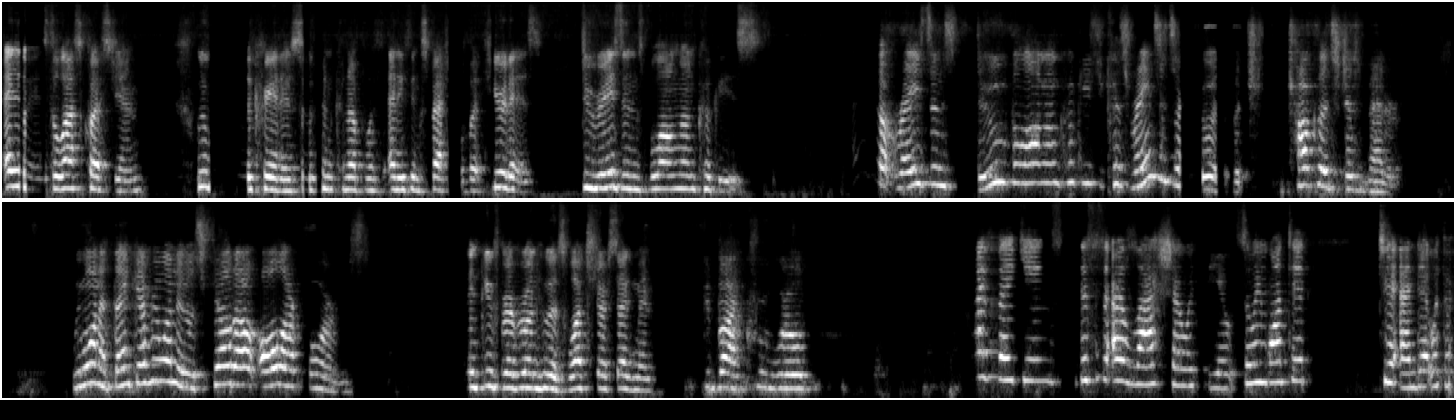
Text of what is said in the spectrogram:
Anyways, the last question. We were really creative, so we couldn't come up with anything special, but here it is. Do raisins belong on cookies? I think that raisins do belong on cookies because raisins are good, but ch- chocolate's just better. We want to thank everyone who has filled out all our forms. Thank you for everyone who has watched our segment. Goodbye, Crew World. Hi, Vikings. This is our last show with you, so we wanted to end it with a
